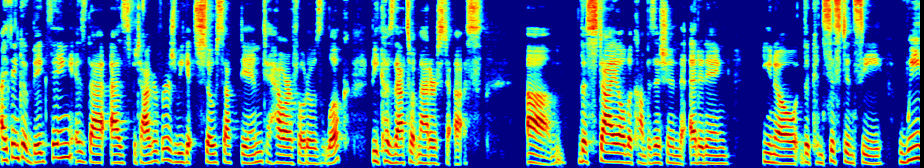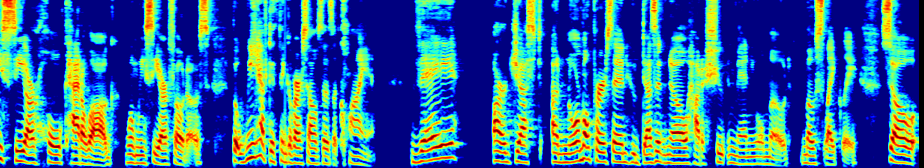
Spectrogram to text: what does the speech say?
I think a big thing is that as photographers, we get so sucked in to how our photos look because that's what matters to us. Um, the style, the composition, the editing, you know, the consistency. We see our whole catalog when we see our photos, but we have to think of ourselves as a client. They are just a normal person who doesn't know how to shoot in manual mode, most likely. So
